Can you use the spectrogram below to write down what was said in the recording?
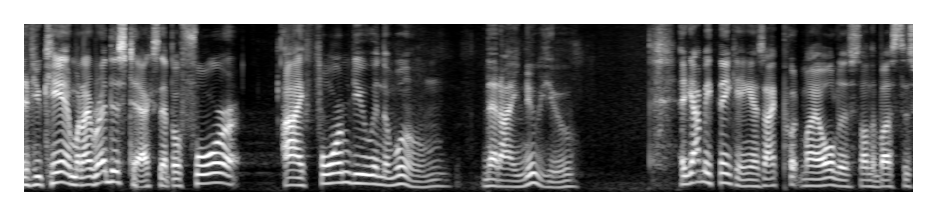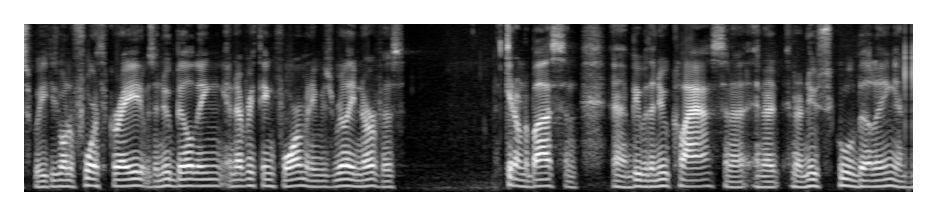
And if you can, when I read this text, that before I formed you in the womb, that I knew you, it got me thinking as I put my oldest on the bus this week. He's going to fourth grade. It was a new building and everything for him, and he was really nervous. Get on the bus and, and be with a new class and a, and, a, and a new school building. And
